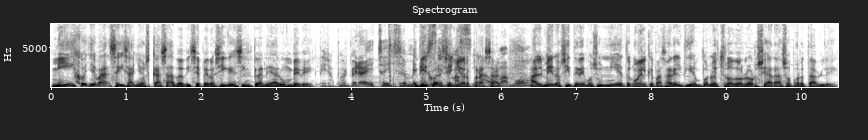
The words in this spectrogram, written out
Mi hijo lleva seis años casado, dice, pero siguen sin planear un bebé. Pero, pero, pero esto, esto es meterse Dijo el señor Prasad, vamos. al menos si tenemos un nieto con el que pasar el tiempo, nuestro dolor se hará soportable.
